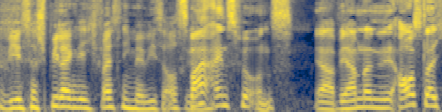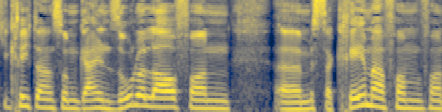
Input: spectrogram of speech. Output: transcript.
Wie ist das Spiel eigentlich? Ich weiß nicht mehr, wie es aussieht. 2-1 für uns. Ja, wir haben dann den Ausgleich gekriegt, dann so einen geilen Sololauf von äh, Mr. Krämer vom, von,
